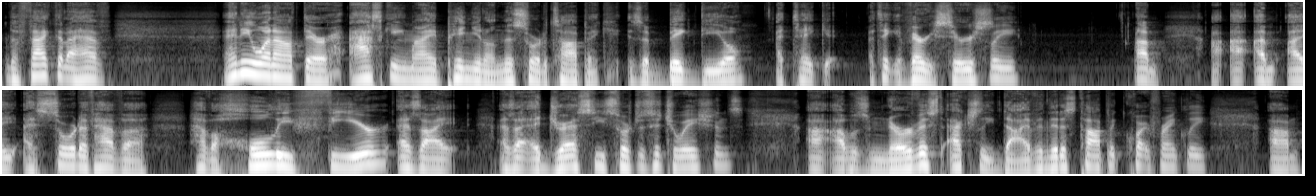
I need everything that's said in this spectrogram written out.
The fact that I have anyone out there asking my opinion on this sort of topic is a big deal. I take it I take it very seriously um, I, I, I, sort of have a have a holy fear as I as I address these sorts of situations. Uh, I was nervous to actually dive into this topic, quite frankly, um,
